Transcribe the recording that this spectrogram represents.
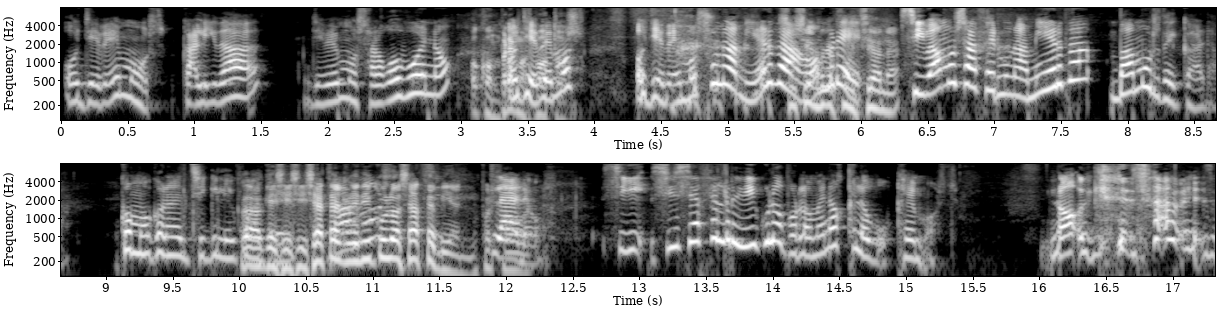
o llevemos calidad, llevemos algo bueno, O o llevemos, votos. o llevemos una mierda, Sí, hombre. funciona. Si vamos a hacer una mierda, vamos de cara. Como con el chiquilicuatre. Claro que sí, si se hace el Vamos- ridículo, se hace bien. Por claro. favor. Si, si se hace el ridículo, por lo menos que lo busquemos. No, ¿sabes?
